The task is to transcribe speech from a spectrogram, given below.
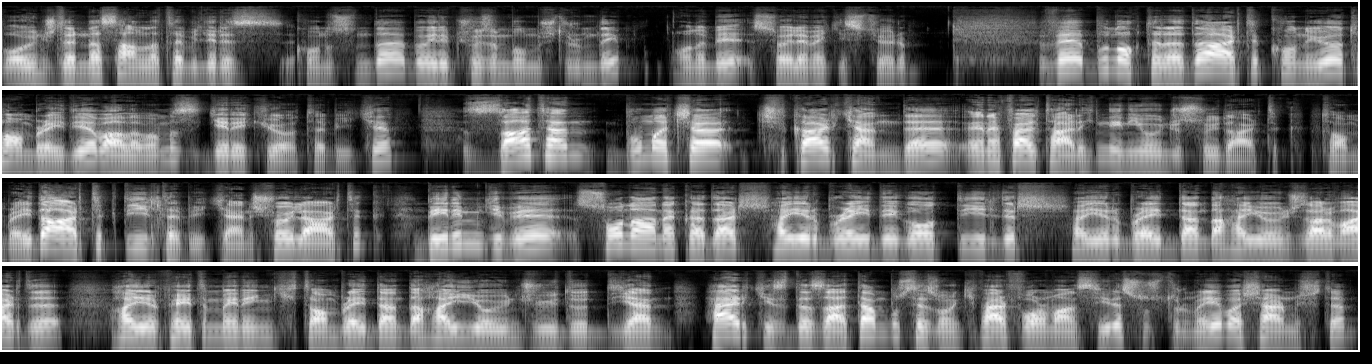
bu oyuncuları nasıl anlatabiliriz konusunda böyle bir çözüm bulmuş durumdayım. Onu bir söylemek istiyorum. Ve bu noktada da artık konuyu Tom Brady'ye bağlamamız gerekiyor tabii ki. Zaten bu maça çıkarken de NFL tarihinin en iyi oyuncusuydu artık. Tom Brady artık değil tabii ki. Yani şöyle artık benim gibi son ana kadar hayır Brady GOAT değildir. Hayır Brady'den daha iyi oyuncular vardı. Hayır Peyton Manning Tom Brady'den daha iyi oyuncuydu diyen herkesi de zaten bu sezonki performansıyla susturmayı başarmıştı.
